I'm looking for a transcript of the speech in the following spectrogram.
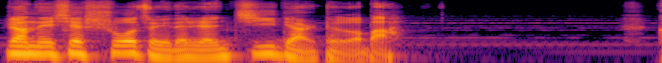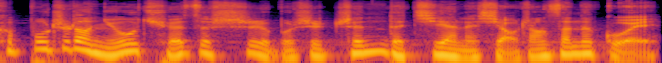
让那些说嘴的人积点德吧。可不知道牛瘸子是不是真的见了小张三的鬼，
